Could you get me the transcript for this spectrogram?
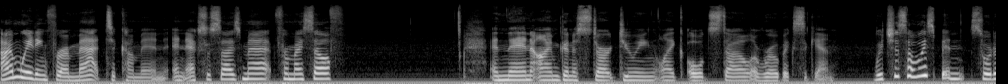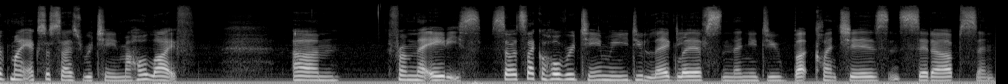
i'm waiting for a mat to come in an exercise mat for myself and then I'm going to start doing like old style aerobics again, which has always been sort of my exercise routine my whole life um, from the 80s. So it's like a whole routine where you do leg lifts and then you do butt clenches and sit ups. And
